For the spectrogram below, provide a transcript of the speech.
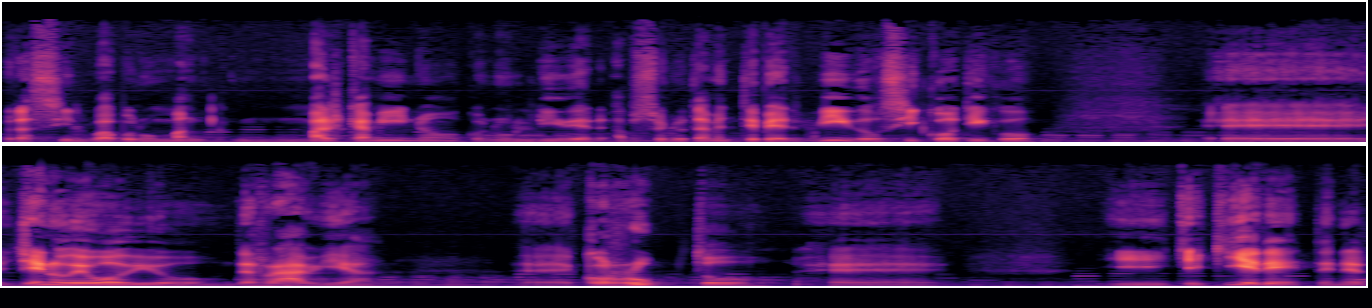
Brasil va por un, mal camino, con un líder absolutamente perdido, psicótico, eh, lleno de odio, de rabia, eh, corrupto, eh, y que quiere tener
